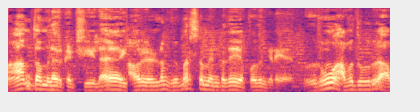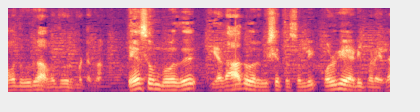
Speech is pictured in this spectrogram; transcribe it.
நாம் தமிழர் கட்சியில அவர்களிடம் விமர்சனம் என்பதே எப்போதும் கிடையாது. வெறும் அவதூறு அவதூறு அவதூறு மட்டும்தான். பேசும்போது ஏதாவது ஒரு விஷயத்த சொல்லி கொள்கை அடிப்படையில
